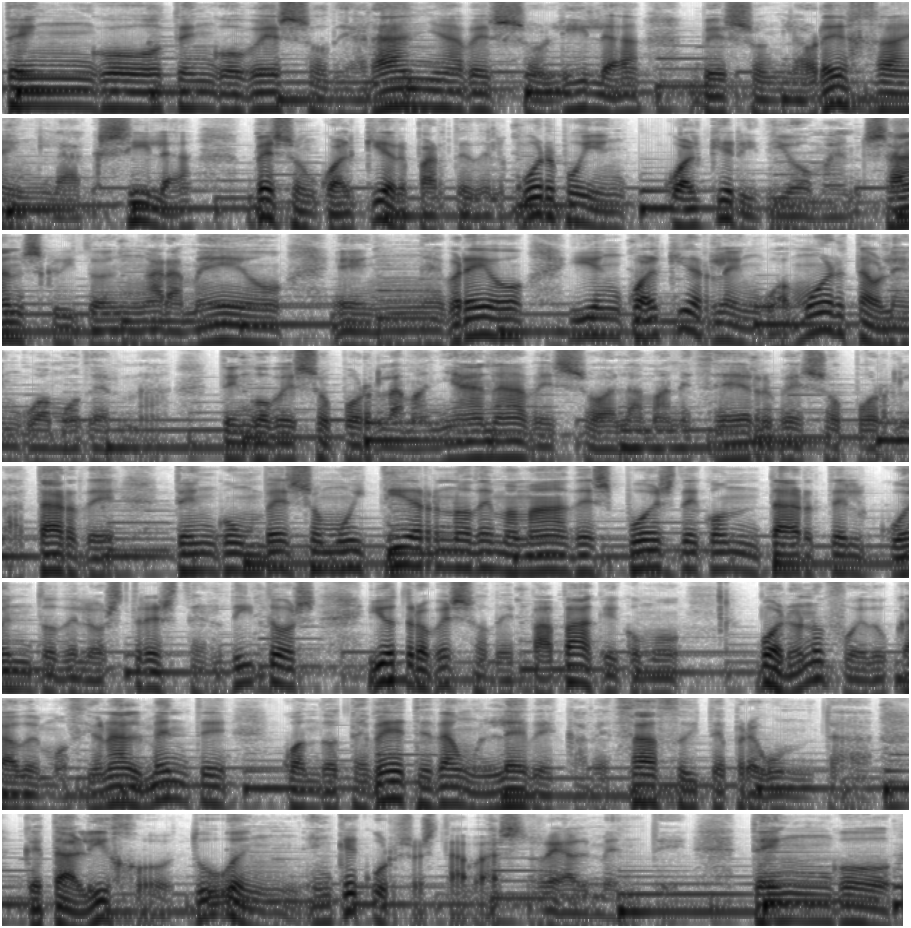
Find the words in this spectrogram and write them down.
tengo, tengo beso de araña, beso lila, beso en la oreja, en la axila, beso en cualquier parte del cuerpo y en cualquier idioma, en sánscrito, en en hebreo y en cualquier lengua muerta o lengua moderna. Tengo beso por la mañana, beso al amanecer, beso por la tarde. Tengo un beso muy tierno de mamá después de contarte el cuento de los tres cerditos y otro beso de papá que como, bueno, no fue educado emocionalmente, cuando te ve te da un leve cabezazo y te pregunta, ¿qué tal hijo? ¿Tú en qué curso estabas realmente? Tengo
